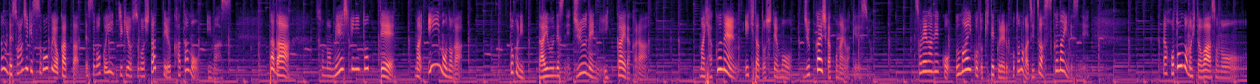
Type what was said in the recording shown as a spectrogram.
なので、その時期すごく良かったって、すごくいい時期を過ごしたっていう方もいます。ただ、その名式にとって、まあ、いいものが、特に大運ですね。10年に1回だから、まあ、100年生きたとしても、10回しか来ないわけですよ。それがね、こう、うまいこと来てくれることのが実は少ないんですね。だほとんどの人は、その、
